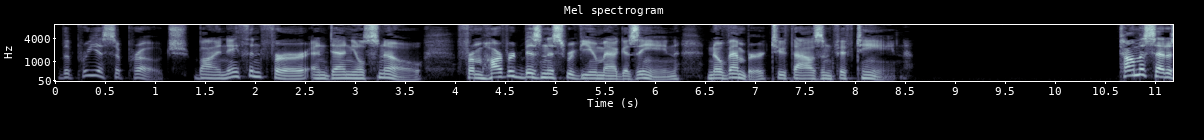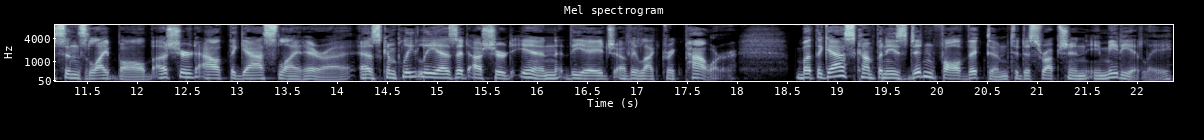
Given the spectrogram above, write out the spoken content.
The Prius Approach by Nathan Furr and Daniel Snow from Harvard Business Review Magazine, November 2015. Thomas Edison's light bulb ushered out the gaslight era as completely as it ushered in the age of electric power. But the gas companies didn't fall victim to disruption immediately,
